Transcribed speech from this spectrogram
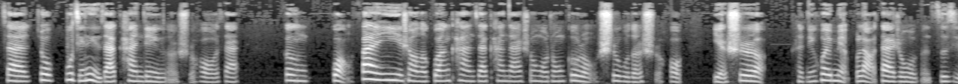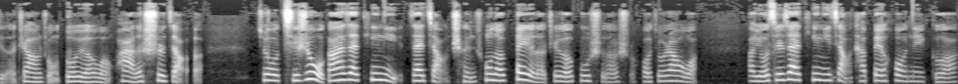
在就不仅仅在看电影的时候，在更广泛意义上的观看，在看待生活中各种事物的时候。也是肯定会免不了带着我们自己的这样一种多元文化的视角的。就其实我刚才在听你在讲陈冲的背的这个故事的时候，就让我啊，尤其是在听你讲他背后那个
